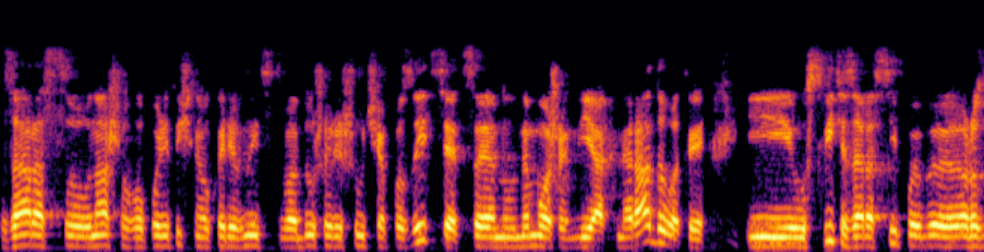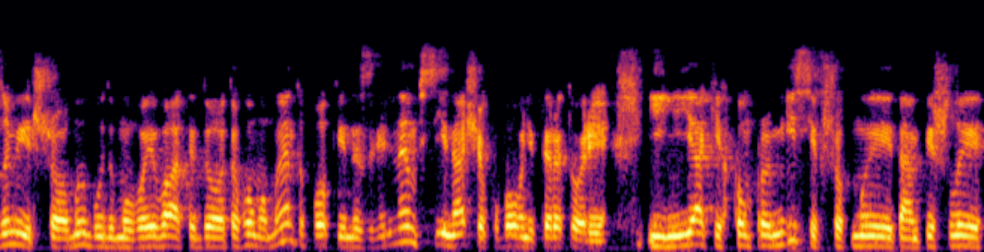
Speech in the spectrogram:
Зараз у нашого політичного керівництва дуже рішуча позиція. Це ну не може ніяк не радувати. І у світі зараз всі е, розуміють, що ми будемо воювати до того моменту, поки не звільнимо всі наші окуповані території, і ніяких компромісів, щоб ми там пішли,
